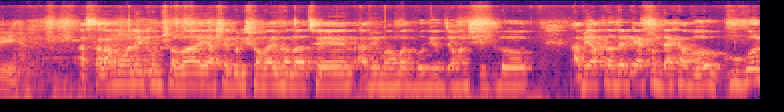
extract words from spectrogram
জি। আসসালামু আলাইকুম সবাই, আশা করি সবাই ভালো আছেন। আমি মোহাম্মদ বদিউজ্জামান শিবলো। আমি আপনাদেরকে এখন দেখাবো গুগল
